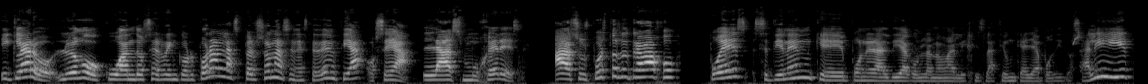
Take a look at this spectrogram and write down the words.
Y claro, luego cuando se reincorporan las personas en excedencia, o sea, las mujeres, a sus puestos de trabajo, pues se tienen que poner al día con la nueva legislación que haya podido salir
